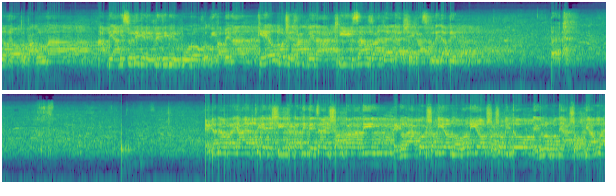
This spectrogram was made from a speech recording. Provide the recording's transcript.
জন্য অত পাগল না। আপনি আমি চলে গেলে পৃথিবীর কোনো ক্ষতি হবে না। কেউ বসে থাকবে না ঠিক যার যা জায়গায় সে কাজ করে যাবে। শক্তি আল্লাহ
